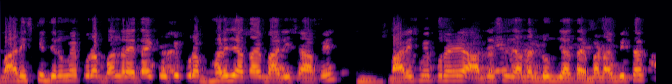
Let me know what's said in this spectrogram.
बारिश के दिनों में पूरा बंद रहता है क्योंकि पूरा भर जाता है बारिश यहाँ पे। हम्म। बारिश में पूरा आधे से ज़्यादा डूब जाता है बट अभी तक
